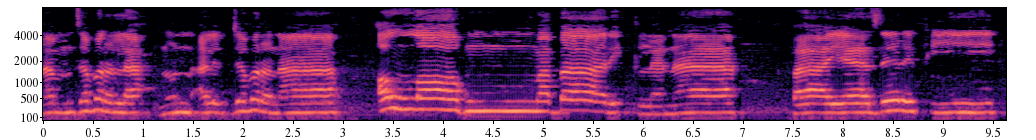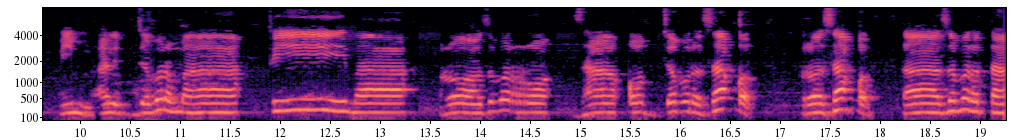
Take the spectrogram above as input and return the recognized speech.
لم جبر لا نون ألف جبرنا اللهم بارك لنا فيا زرفي ميم ألف جبر ما فيما را زبر را زاقب جبر زاقب رزاقب تا زبر تا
